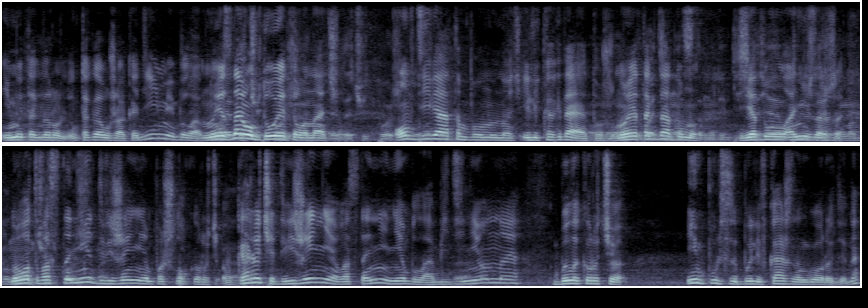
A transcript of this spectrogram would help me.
И мы тогда роль, ну, тогда уже академия была. Но Ну, я это знаю, он до позже, этого начал. это чуть позже Он в было, девятом, по-моему, начал. Или когда я да. тоже. Он Но я в тогда думал, 11 или в 10, я думал, они даже... могу, Ну но вот в Астане позже, да. движение пошло, короче. Да. Короче, движение в Астане не было объединенное. Было, короче, импульсы были в каждом городе, да?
